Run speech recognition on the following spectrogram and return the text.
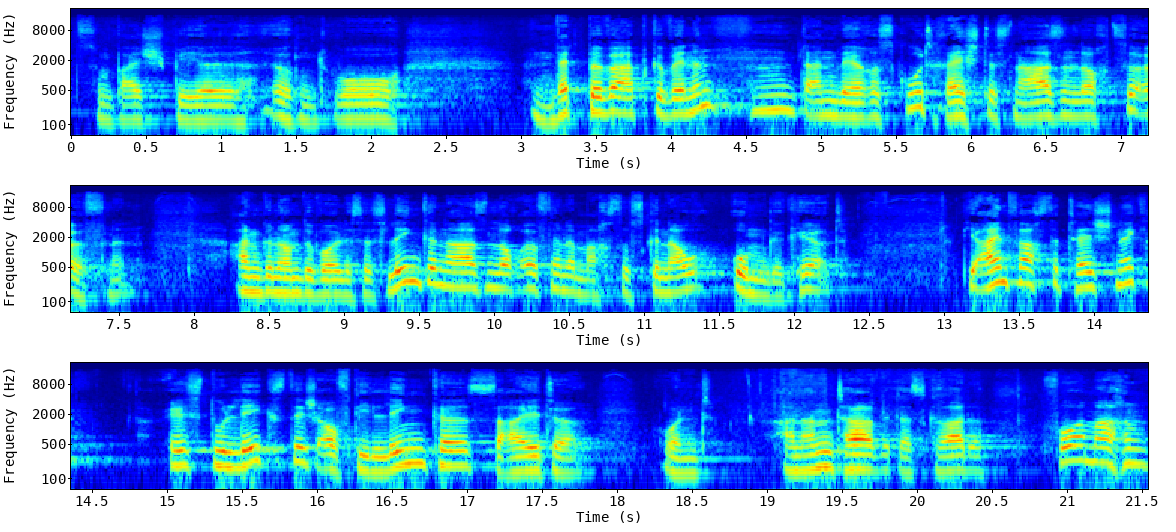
zum Beispiel irgendwo einen Wettbewerb gewinnen, dann wäre es gut, rechtes Nasenloch zu öffnen. Angenommen, du wolltest das linke Nasenloch öffnen, dann machst du es genau umgekehrt. Die einfachste Technik ist, du legst dich auf die linke Seite und Ananta wird das gerade vormachen,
